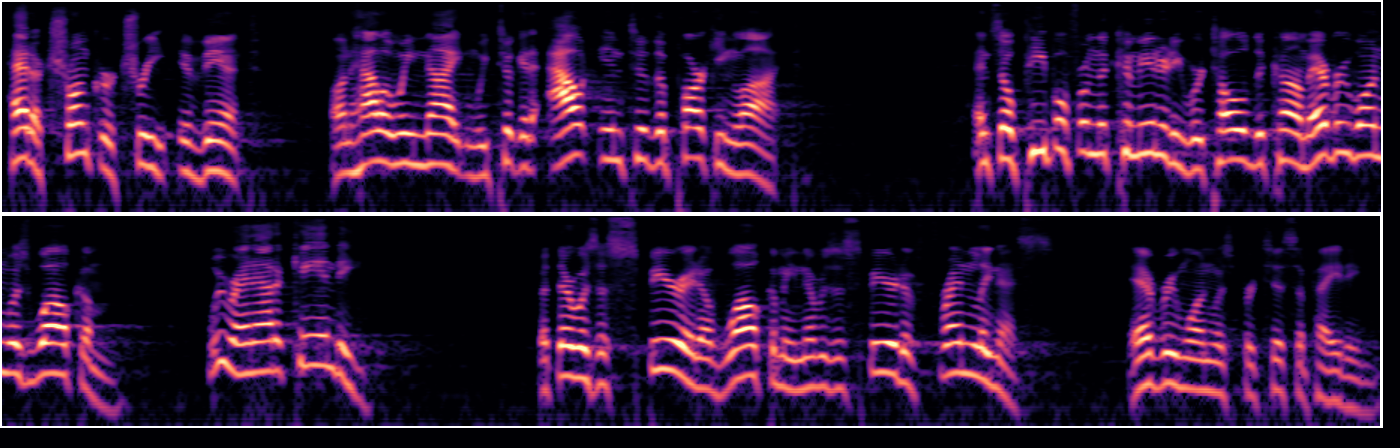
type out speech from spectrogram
had a trunk or treat event on Halloween night, and we took it out into the parking lot. And so people from the community were told to come. Everyone was welcome. We ran out of candy. But there was a spirit of welcoming, there was a spirit of friendliness. Everyone was participating.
